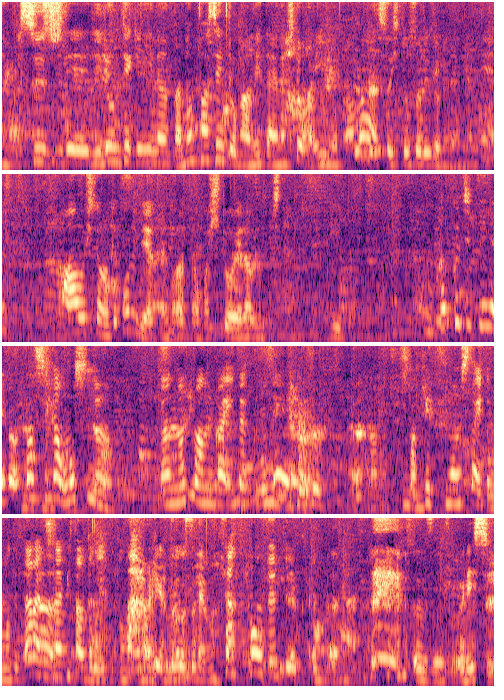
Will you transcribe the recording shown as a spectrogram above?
なんか数字で理論的になんか何パーセントがみたいな人がいいのかはそう人それぞれなので会う人のところでやってもらった方が人を選ぶにしてもいいと思う。確実に私がもし、うん旦那さんがいなくて、今結婚したいと思ってたら、ちなみさんとこ行くと思う。ありがとうございます。100%ですから。そうそうそう嬉しい。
